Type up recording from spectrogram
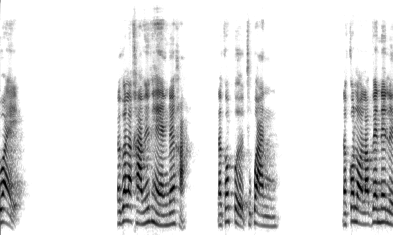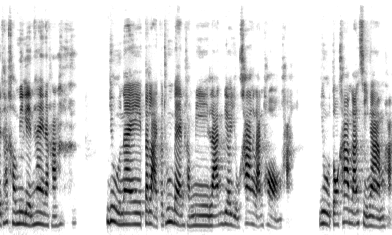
ด้วย แล้วก็ราคาไม่แพงด้วยค่ะ แล้วก็เปิดทุกวัน แล้วก็รอรับแว่นได้เลยถ้าเขามีเลนส์ให้นะคะ อยู่ในตลาดกระทุ่มแบนค่ะ มีร้านเดียวอยู่ข้างร้านทองค่ะ อยู่ตรงข้ามร้านสีงามค่ะ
